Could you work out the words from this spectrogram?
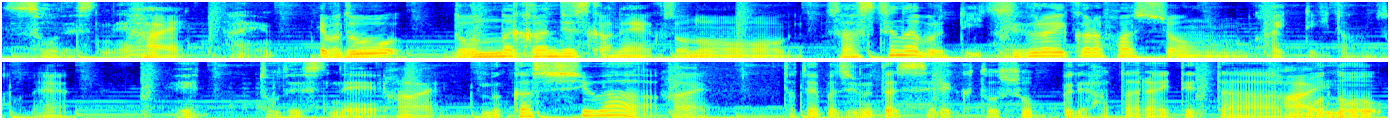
そうですね。はい、はい、やっぱどうどんな感じですかね？そのサステナブルっていつぐらいからファッション入ってきたんですかね、えっとですね、はい、昔は、はい、例えば自分たちセレクトショップで働いてたもの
